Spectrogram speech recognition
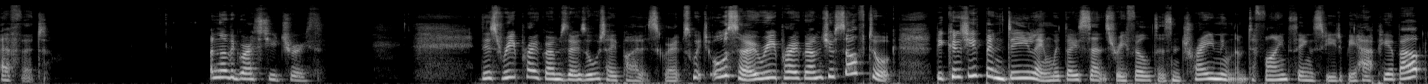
effort. Another gratitude truth. This reprograms those autopilot scripts, which also reprograms your self talk. Because you've been dealing with those sensory filters and training them to find things for you to be happy about,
